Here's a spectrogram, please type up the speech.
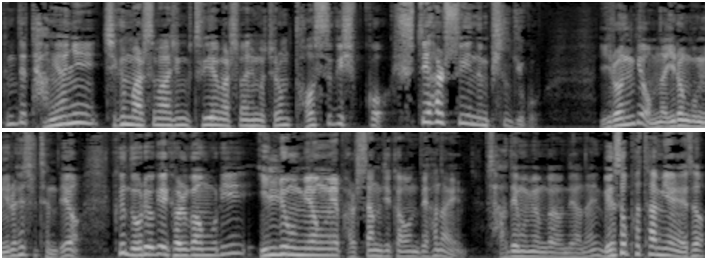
근데 당연히 지금 말씀하신 뒤에 말씀하신 것처럼 더 쓰기 쉽고 휴대할 수 있는 필기구 이런 게 없나 이런 공리를 했을 텐데요. 그 노력의 결과물이 인류 문명의 발상지 가운데 하나인 4대 문명 가운데 하나인 메소포타미아에서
